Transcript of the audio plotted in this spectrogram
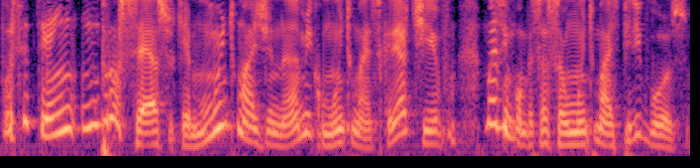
você tem um processo que é muito mais dinâmico, muito mais criativo, mas em compensação muito mais perigoso.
